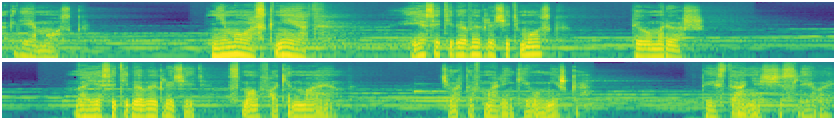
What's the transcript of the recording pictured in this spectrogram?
а где мозг? Не мозг, нет. Если тебе выключить мозг, ты умрешь. Но если тебя выключить small fucking mind, чертов маленький умишка, ты станешь счастливой.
